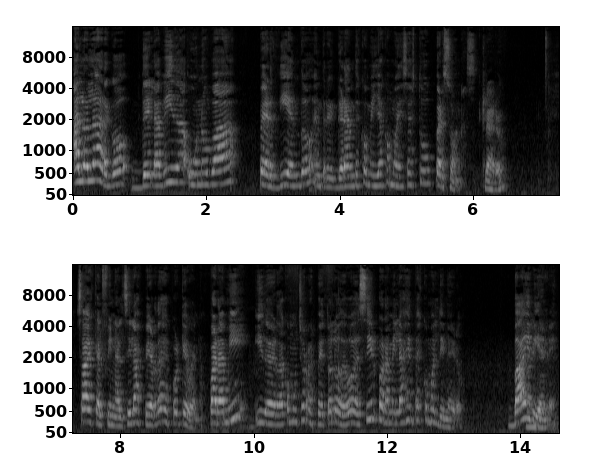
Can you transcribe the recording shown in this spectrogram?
A lo largo de la vida uno va perdiendo, entre grandes comillas, como dices tú, personas. Claro. Sabes que al final si las pierdes es porque, bueno, para mí, y de verdad con mucho respeto lo debo decir, para mí la gente es como el dinero. va y viene.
